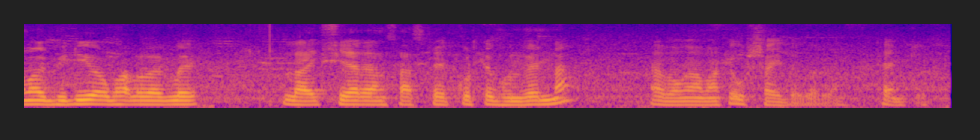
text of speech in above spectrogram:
আমার ভিডিও ভালো লাগলে লাইক শেয়ার অ্যান্ড সাবস্ক্রাইব করতে ভুলবেন না এবং আমাকে উৎসাহিত করবেন। থ্যাংক ইউ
